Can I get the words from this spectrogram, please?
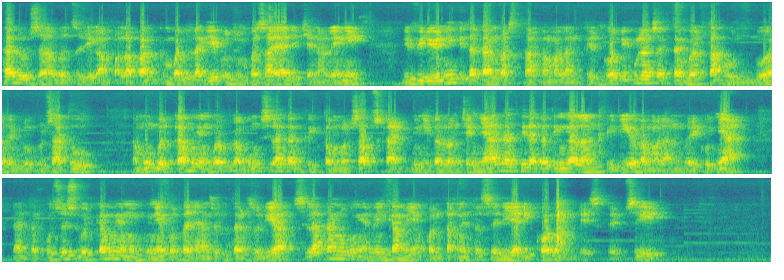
Halo sahabat zodiak 48 kembali lagi berjumpa saya di channel ini. Di video ini kita akan bahas tentang ramalan Virgo di bulan September tahun 2021 namun buat kamu yang baru gabung silahkan klik tombol subscribe bunyikan loncengnya agar tidak ketinggalan video ramalan berikutnya. Dan terkhusus buat kamu yang mempunyai pertanyaan seputar zodiak silahkan hubungi admin kami yang kontaknya tersedia di kolom deskripsi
